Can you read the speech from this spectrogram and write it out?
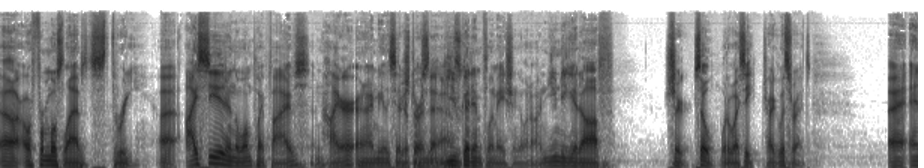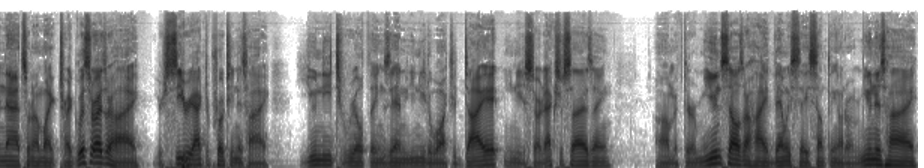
uh, or for most labs, it's three. Uh, I see it in the 1.5s and higher, and I immediately the person, "You've got inflammation going on. You need to get off sugar." So what do I see? Triglycerides, uh, and that's when I'm like, triglycerides are high. Your C reactive protein is high. You need to reel things in. You need to watch your diet. You need to start exercising. Um, if their immune cells are high, then we say something autoimmune is high.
